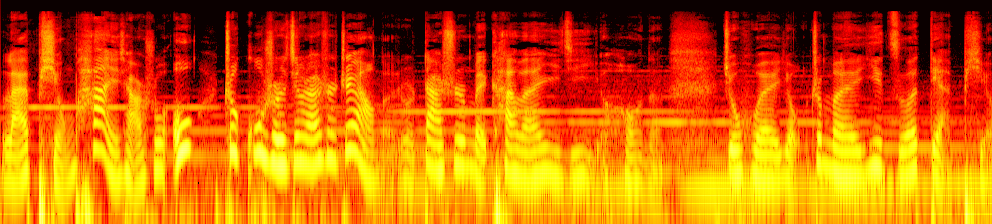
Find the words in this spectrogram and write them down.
来评判一下，说哦，这故事竟然是这样的。就是大师每看完一集以后呢，就会有这么一则点评，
